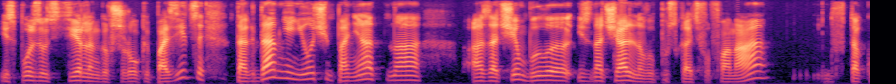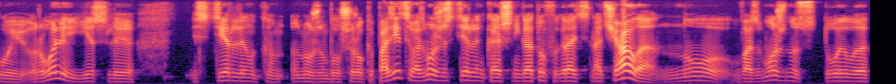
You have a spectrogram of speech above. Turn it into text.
использовать Стерлинга в широкой позиции. Тогда мне не очень понятно, а зачем было изначально выпускать Фафана в такой роли, если Стерлинг нужен был широкой позиции. Возможно, Стерлинг, конечно, не готов играть сначала, но, возможно, стоило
